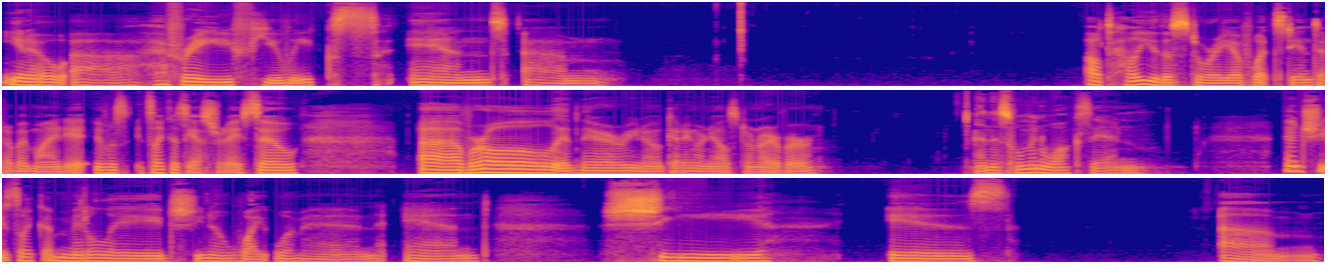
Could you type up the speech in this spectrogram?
you know, uh, every few weeks. And, um, I'll tell you the story of what stands out on my mind. It, it was it's like it's yesterday. So uh, we're all in there, you know, getting our nails done or whatever. And this woman walks in and she's like a middle aged, you know, white woman. And she is um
